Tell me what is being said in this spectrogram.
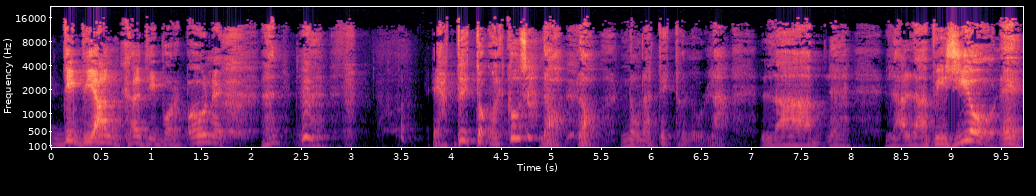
Di Bianca di Borbone. E ha detto qualcosa? No, no, non ha detto nulla. La, la, la visione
